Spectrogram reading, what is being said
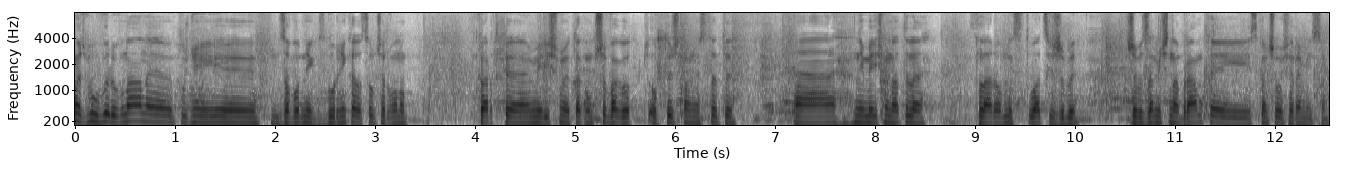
Mecz był wyrównany, później e, zawodnik z Górnika dostał czerwoną kartkę. Mieliśmy taką przewagę op- optyczną niestety. E, Nie mieliśmy na tyle klarownych sytuacji, żeby, żeby zamieć na bramkę i skończyło się remisem.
